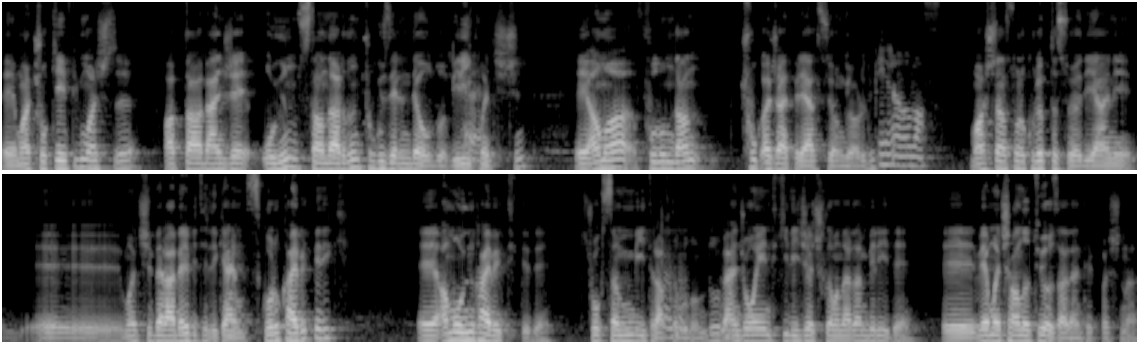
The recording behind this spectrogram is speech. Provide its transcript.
E, maç çok keyifli bir maçtı. Hatta bence oyun standartının çok üzerinde olduğu bir ilk Evet. maç için. E, ama Fulham'dan çok acayip bir reaksiyon gördük. İnanılmaz. Maçtan sonra kulüp de söyledi yani e, maçı beraber bitirdik yani skoru kaybetmedik e, ama oyunu kaybettik dedi. Çok samimi bir itirafta bulundu. Bence o en etkileyici açıklamalardan biriydi. E, ve maçı anlatıyor zaten tek başına.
